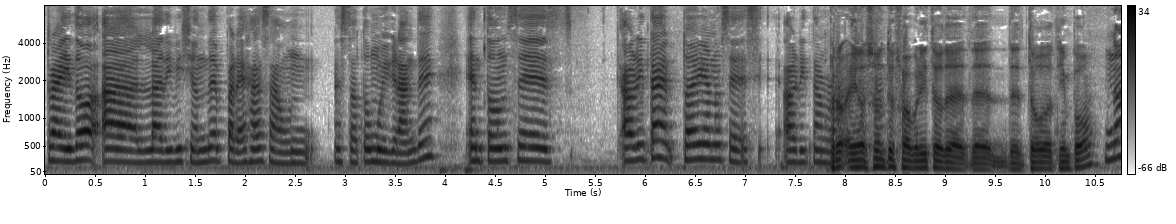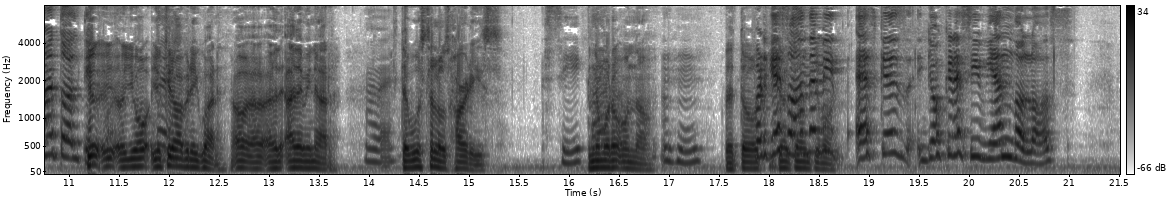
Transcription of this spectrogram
traído a la división de parejas a un estatus muy grande. Entonces, ahorita todavía no sé si ahorita pero ellos son tu favorito de, de, de todo el tiempo. No de todo el tiempo. yo, yo- quiero averiguar, adivinar. A ver. ¿Te gustan los Hardys? Sí. claro. Número uno. De todo Porque de son de mi... Es que es- yo crecí viéndolos.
